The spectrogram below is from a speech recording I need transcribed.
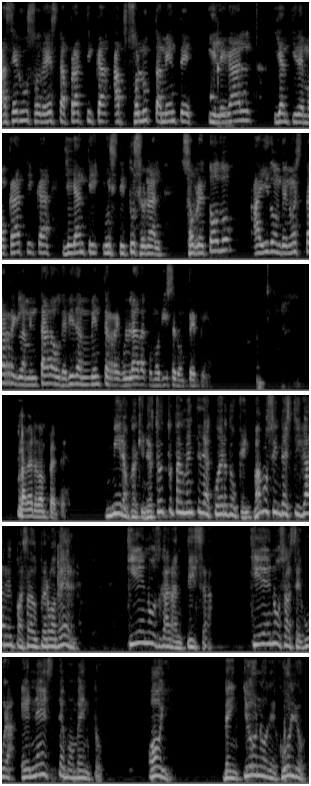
hacer uso de esta práctica absolutamente ilegal y antidemocrática y antiinstitucional sobre todo ahí donde no está reglamentada o debidamente regulada, como dice don Pepe. A ver, don Pepe. Mira, Joaquín, estoy totalmente de acuerdo que vamos a investigar el pasado, pero a ver, ¿quién nos garantiza? ¿Quién nos asegura en este momento, hoy, 21 de julio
